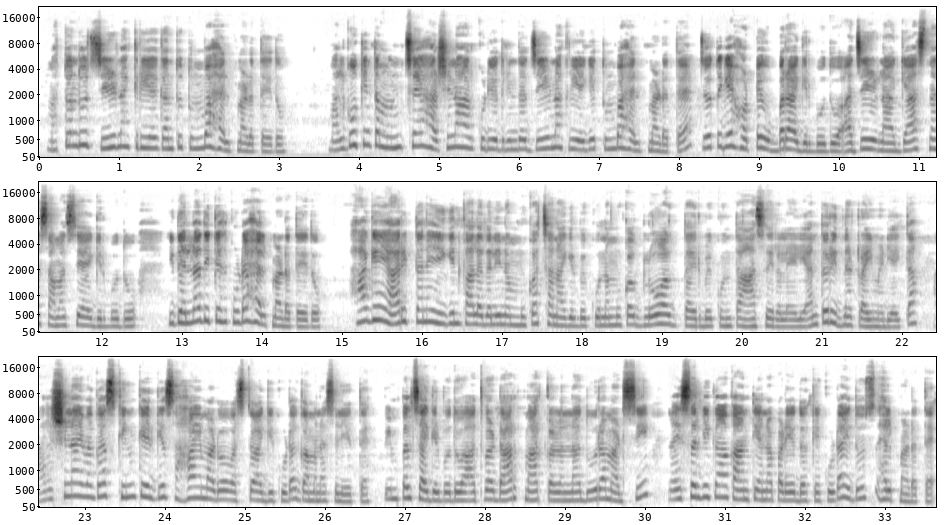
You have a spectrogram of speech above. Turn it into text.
ಮತ್ತೊಂದು ಜೀರ್ಣಕ್ರಿಯೆಗಂತೂ ತುಂಬ ಹೆಲ್ಪ್ ಮಾಡುತ್ತೆ ಇದು. ಮಲ್ಗೋಕ್ಕಿಂತ ಮುಂಚೆ ಅರಿಶಿಣ ಹಾಲು ಕುಡಿಯೋದ್ರಿಂದ ಜೀರ್ಣಕ್ರಿಯೆಗೆ ತುಂಬ ಹೆಲ್ಪ್ ಮಾಡುತ್ತೆ. ಜೊತೆಗೆ ಹೊಟ್ಟೆ ಉಬ್ಬರ ಆಗಿರ್ಬೋದು, ಅಜೀರ್ಣ, ಗ್ಯಾಸ್ನ ಸಮಸ್ಯೆ ಆಗಿರ್ಬೋದು, ಇದೆಲ್ಲದಕ್ಕೆ ಕೂಡ ಹೆಲ್ಪ್ ಮಾಡುತ್ತೆ ಇದು. ಹಾಗೆ ಯಾರಿಗೆ ತಾನೇ ಈಗಿನ ಕಾಲದಲ್ಲಿ ನಮ್ಮ ಮುಖ ಚೆನ್ನಾಗಿರಬೇಕು ನಮ್ಮ ಮುಖ ಗ್ಲೋ ಆಗ್ತಾ ಇರಬೇಕು ಅಂತ ಆಸೆ ಇರಲ್ಲ ಹೇಳಿ. ಅಂಥವ್ರು ಇದನ್ನ ಟ್ರೈ ಮಾಡಿ, ಆಯಿತಾ? ಅರಿಶಿನ ಇವಾಗ ಸ್ಕಿನ್ ಕೇರ್ಗೆ ಸಹಾಯ ಮಾಡುವ ವಸ್ತು ಆಗಿ ಕೂಡ ಗಮನ ಸೆಳೆಯುತ್ತೆ. ಪಿಂಪಲ್ಸ್ ಆಗಿರ್ಬೋದು ಅಥವಾ ಡಾರ್ಕ್ ಮಾರ್ಕ್ಗಳನ್ನು ದೂರ ಮಾಡಿಸಿ ನೈಸರ್ಗಿಕ ಕಾಂತಿಯನ್ನು ಪಡೆಯೋದಕ್ಕೆ ಕೂಡ ಇದು ಹೆಲ್ಪ್ ಮಾಡುತ್ತೆ.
